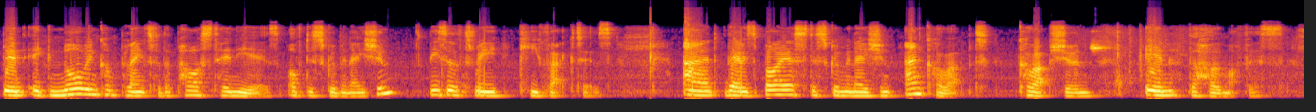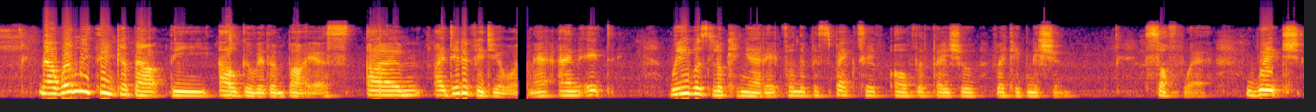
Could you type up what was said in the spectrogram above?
been ignoring complaints for the past 10 years of discrimination. These are the three key factors. And there is bias, discrimination, and corrupt corruption in the Home Office. Now, when we think about the algorithm bias, um, I did a video on it, and it we was looking at it from the perspective of the facial recognition software, which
